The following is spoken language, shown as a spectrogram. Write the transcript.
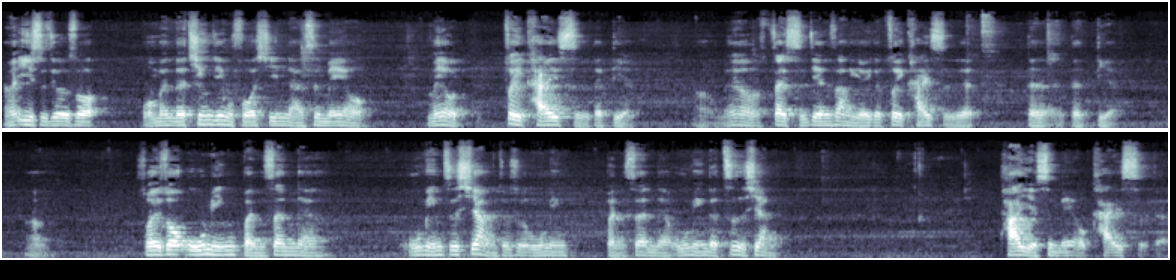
啊，意思就是说，我们的清净佛心呢是没有没有最开始的点啊，没有在时间上有一个最开始的的的点啊，所以说无名本身呢，无名之相就是无名本身的无名的志向。它也是没有开始的，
